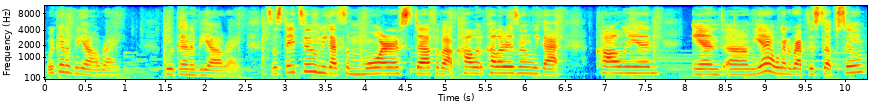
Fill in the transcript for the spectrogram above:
We're going to be all right. We're going to be all right. So stay tuned. We got some more stuff about color colorism. We got call in. And um, yeah, we're going to wrap this up soon.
